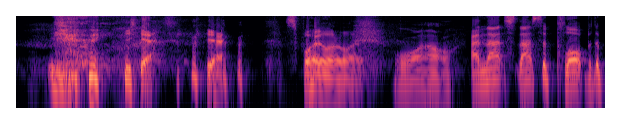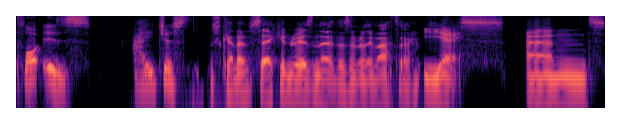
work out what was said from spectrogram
yeah, yeah. Spoiler alert. Wow. And that's that's the plot, but the plot is I just It's kind of secondary, isn't it? It doesn't really matter. yes. And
